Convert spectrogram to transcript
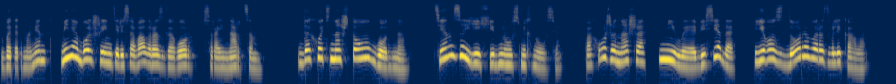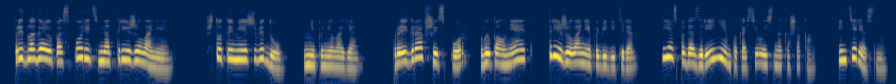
В этот момент меня больше интересовал разговор с Райнарцем. Да хоть на что угодно. Тенза ехидно усмехнулся. Похоже, наша милая беседа его здорово развлекала. Предлагаю поспорить на три желания. Что ты имеешь в виду? Не поняла я. Проигравший спор выполняет три желания победителя. Я с подозрением покосилась на кошака. Интересно,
